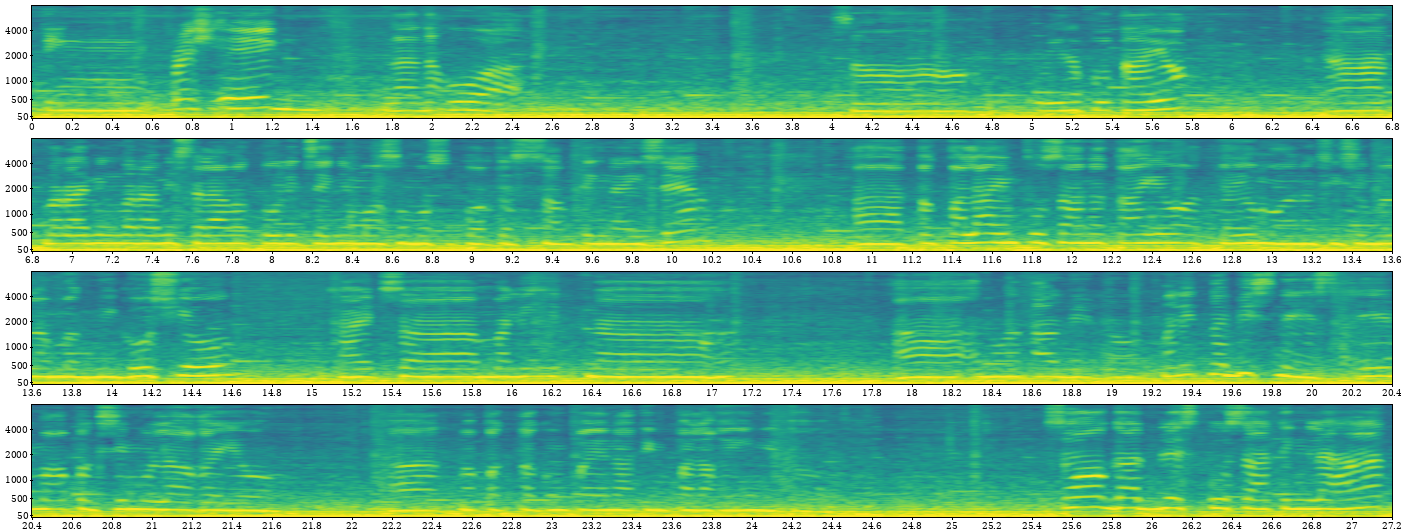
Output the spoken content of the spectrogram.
ating fresh egg na nakuha. So, uwi na po tayo. At maraming maraming salamat po ulit sa inyo mga sumusuporta sa Something Nicer. Pagpalain po sana tayo at kayo mga nagsisimulang magnegosyo kahit sa maliit na ah, ano nga tawag dito? Maliit na business eh makapagsimula kayo at mapagtagumpayan natin palakihin ito. So God bless po sa ating lahat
